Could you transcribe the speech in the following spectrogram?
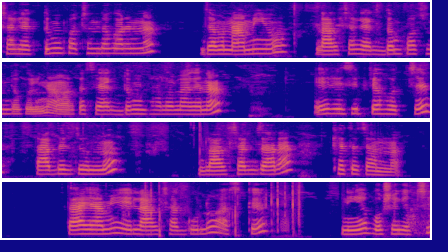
শাক একদমই পছন্দ করেন না। যেমন আমিও লাল শাক একদম পছন্দ করি না, আমার কাছে একদমই ভালো লাগে না। এই রেসিপিটা হচ্ছে তাদের জন্য লাল শাক যারা খেতে চান না। তাই আমি এই লাল শাকগুলো আজকে নিয়ে বসে গেছি।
